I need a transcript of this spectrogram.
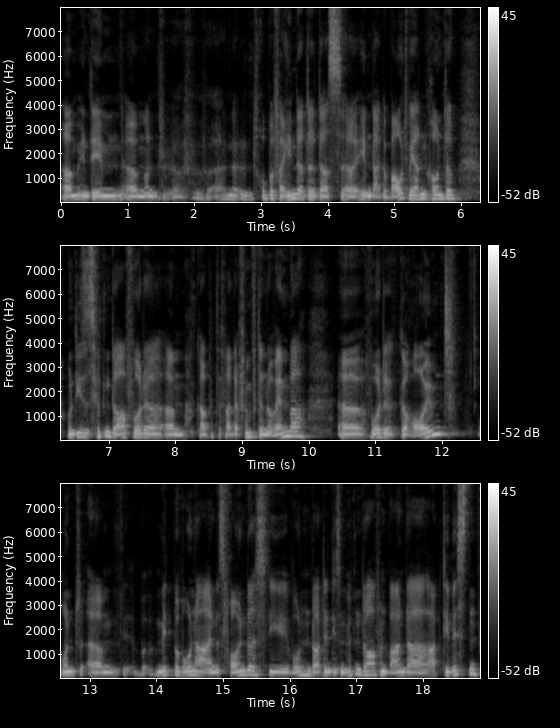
ähm, in dem äh, man äh, eine Truppe verhinderte, dass äh, eben da gebaut werden konnte. Und dieses Hüttendorf wurde, ähm, glaube, das war der 5. November, wurde geräumt. Und ähm, Mitbewohner eines Freundes, die wohnten dort in diesem Hüttendorf und waren da Aktivisten.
